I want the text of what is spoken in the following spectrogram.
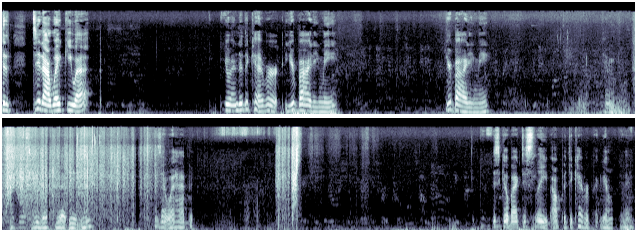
Did, did I wake you up? You under the cover. You're biting me. You're biting me. And I guess we woke you up, didn't we? Is that what happened? Just go back to sleep. I'll put the cover back down. Okay.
